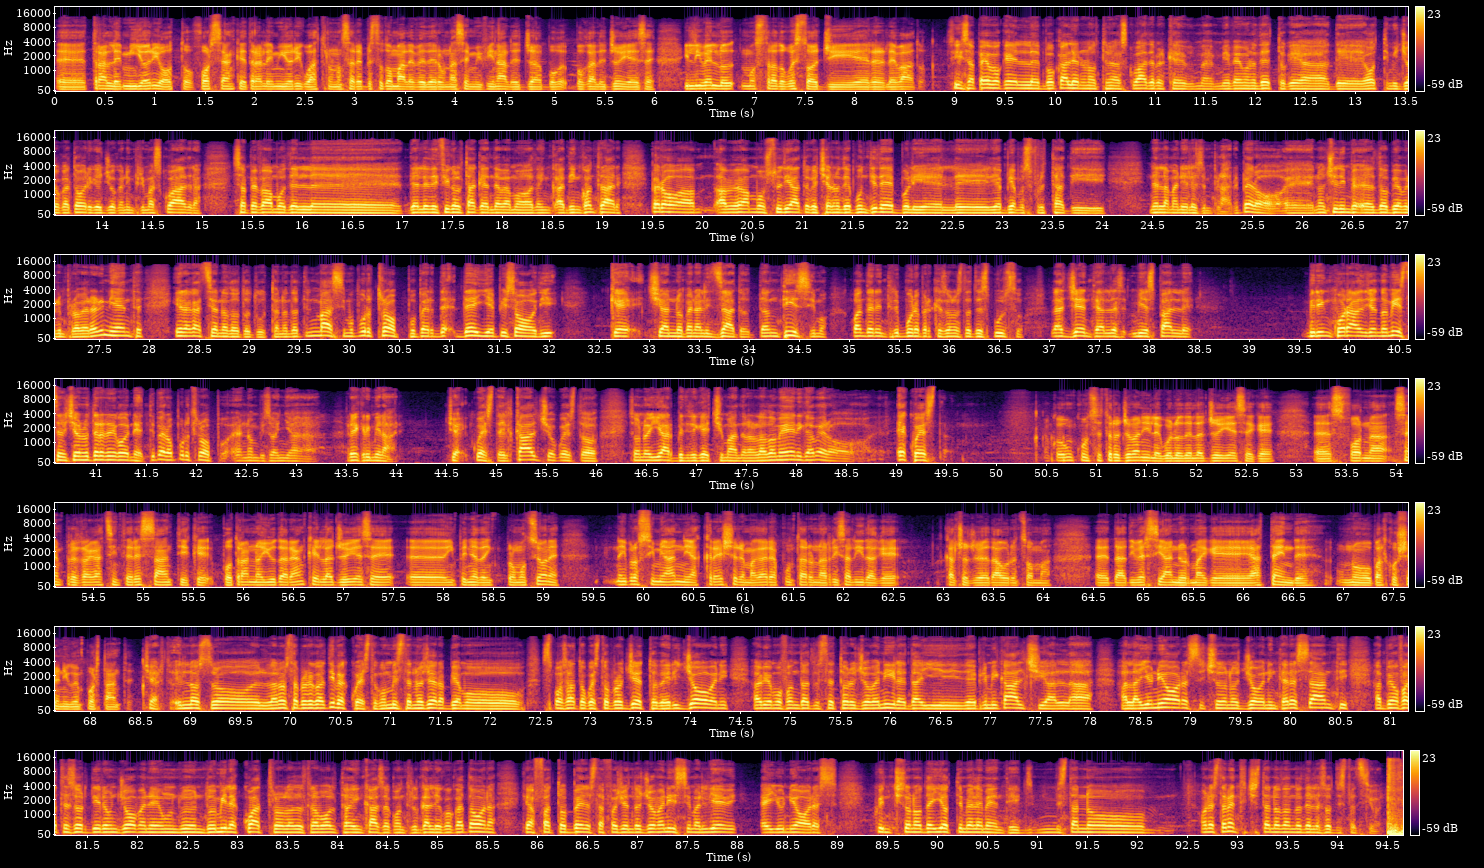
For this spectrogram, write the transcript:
eh, tra le migliori otto, forse anche tra le migliori quattro, non sarebbe stato male vedere una semifinale già Bocale Gioiese. Il livello mostrato quest'oggi è elevato. Sì, sapevo che il Bocale era un'ottima squadra perché mi avevano detto che ha dei ottimi giocatori che giocano in prima squadra, sapevamo delle, delle difficoltà che andavamo ad, ad, incontrare, però avevamo studiato che c'erano dei punti deboli e li, li abbiamo sfruttati nella maniera esemplare, però eh, non ci dobbiamo rimproverare niente, i ragazzi hanno dato tutto, hanno dato il massimo massimo purtroppo per de degli episodi che ci hanno penalizzato tantissimo. Quando ero in tribuna perché sono stato espulso la gente alle mie spalle mi rincuorava dicendo mister c'erano tre regonetti però purtroppo eh, non bisogna recriminare. Cioè questo è il calcio questi sono gli arbitri che ci mandano la domenica però è questa. Comunque un settore giovanile, quello della Gioiese, che eh, sforna sempre ragazzi interessanti e che potranno aiutare anche la Gioiese eh, impegnata in promozione nei prossimi anni a crescere magari a puntare una risalita che Calcio Gioia Tauro insomma eh, da diversi anni ormai che attende un nuovo palcoscenico importante. Certo, nostro, la nostra prerogativa è questa, con Mister Nocera abbiamo sposato questo progetto per i giovani, abbiamo fondato il settore giovanile dai, dai primi calci alla, alla, juniores, ci sono giovani interessanti, abbiamo fatto esordire un giovane un 2004 l'altra volta in casa contro il Gallico Catona che ha fatto bene, sta facendo giovanissimi allievi e juniores, quindi ci sono degli ottimi elementi, mi stanno onestamente ci stanno dando delle soddisfazioni.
